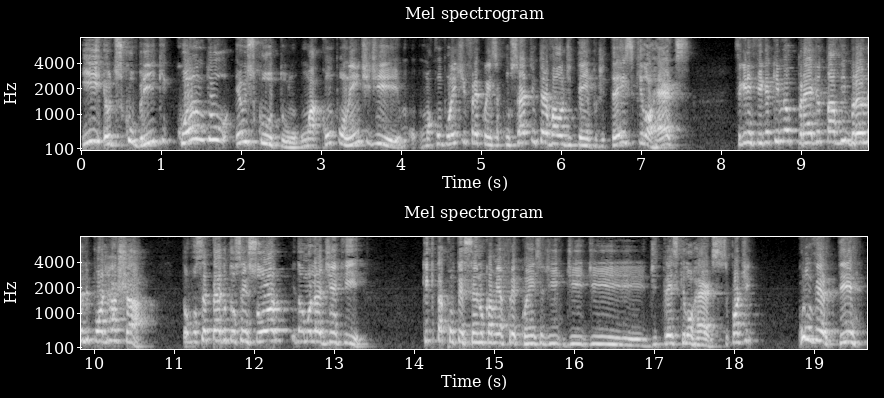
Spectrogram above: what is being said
e eu descobri que quando eu escuto uma componente de uma componente de frequência com certo intervalo de tempo de 3 kHz, significa que meu prédio está vibrando, ele pode rachar. Então você pega o teu sensor e dá uma olhadinha aqui. O que está acontecendo com a minha frequência de, de, de, de 3 kHz? Você pode converter.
